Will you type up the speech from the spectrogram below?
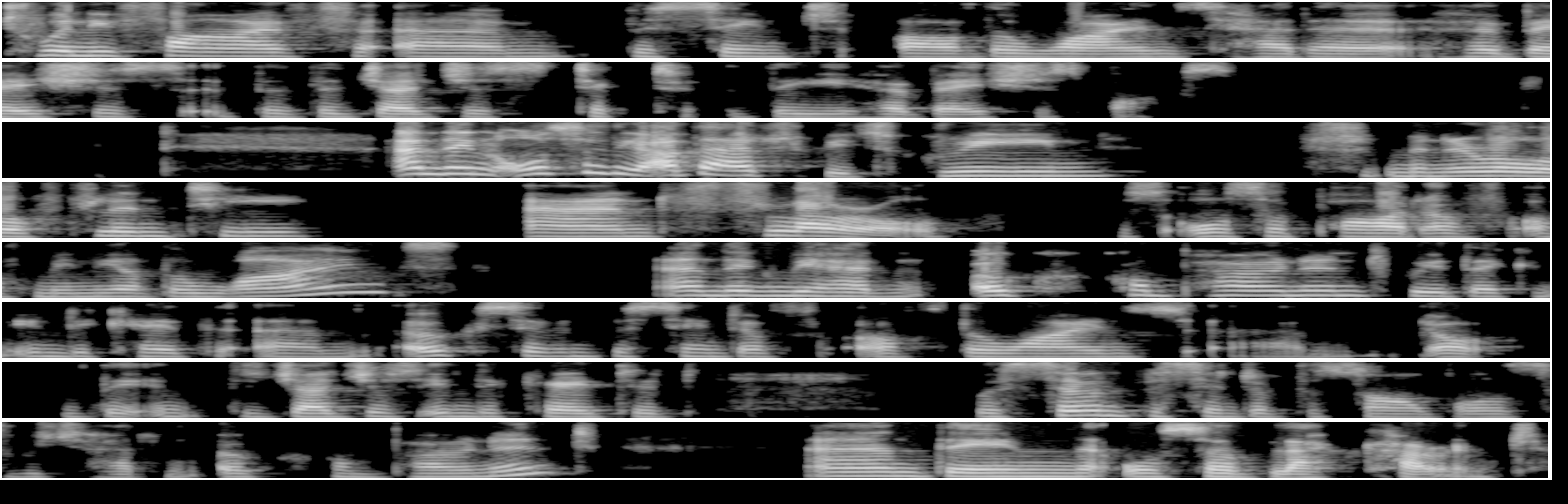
25 um, percent of the wines had a herbaceous, the, the judges ticked the herbaceous box. And then also the other attributes, green, mineral or flinty, and floral was also part of, of many of the wines. And then we had an oak component where they can indicate um, oak, 7% of, of the wines, um, or the, the judges indicated with 7% of the samples which had an oak component, and then also black currant.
